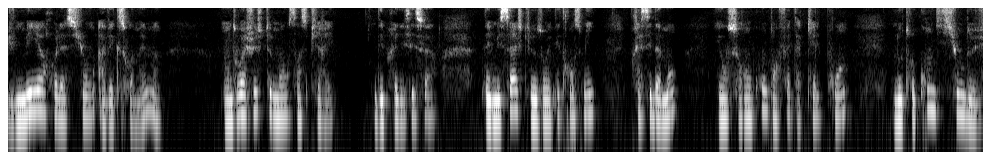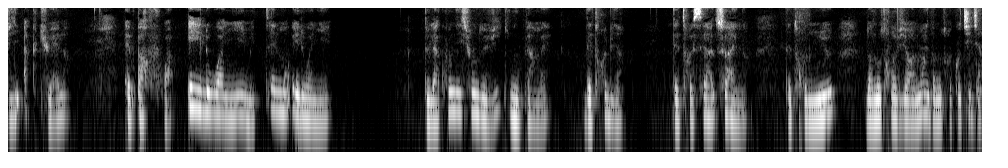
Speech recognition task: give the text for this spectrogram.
d'une meilleure relation avec soi-même, on doit justement s'inspirer des prédécesseurs, des messages qui nous ont été transmis précédemment, et on se rend compte en fait à quel point notre condition de vie actuelle est parfois éloignée, mais tellement éloignée de la condition de vie qui nous permet d'être bien, d'être sereine, d'être mieux dans notre environnement et dans notre quotidien.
